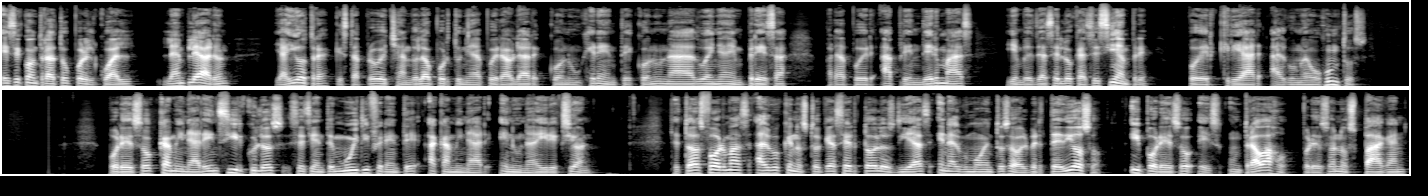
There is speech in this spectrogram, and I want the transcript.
ese contrato por el cual la emplearon y hay otra que está aprovechando la oportunidad de poder hablar con un gerente, con una dueña de empresa para poder aprender más y en vez de hacer lo que hace siempre, poder crear algo nuevo juntos. Por eso caminar en círculos se siente muy diferente a caminar en una dirección. De todas formas, algo que nos toque hacer todos los días en algún momento se va a volver tedioso y por eso es un trabajo, por eso nos pagan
